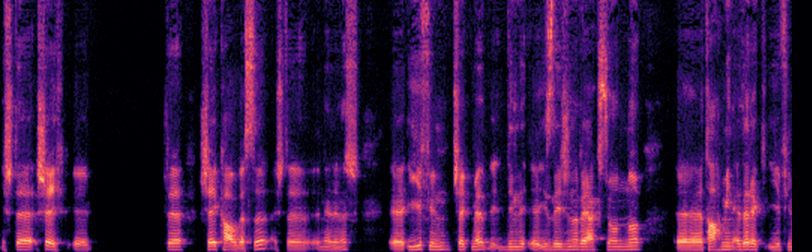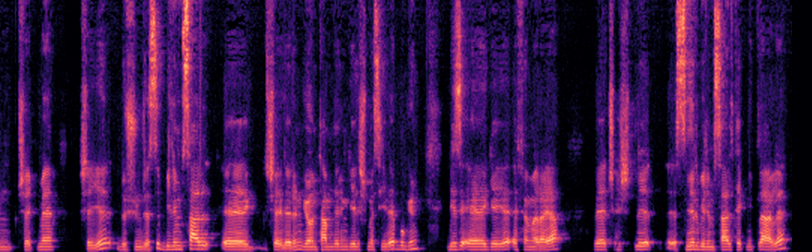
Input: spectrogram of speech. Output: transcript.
işte şey e, işte şey kavgası işte ne denir e, iyi film çekme dinle, e, izleyicinin reaksiyonunu e, tahmin ederek iyi film çekme şeyi düşüncesi bilimsel e, şeylerin yöntemlerin gelişmesiyle bugün bizi EEG'ye, efemeraya ve çeşitli e, sinir bilimsel tekniklerle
